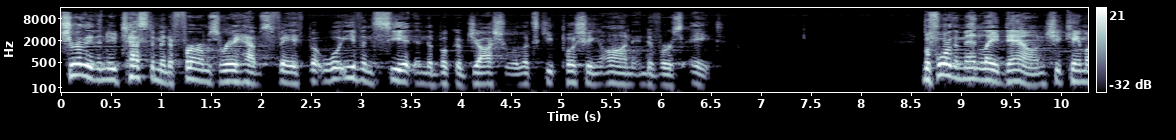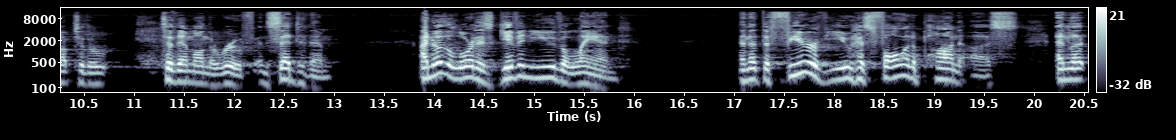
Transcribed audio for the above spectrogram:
Surely the New Testament affirms Rahab's faith, but we'll even see it in the book of Joshua. Let's keep pushing on into verse 8. Before the men lay down, she came up to the, to them on the roof and said to them, I know the Lord has given you the land and that the fear of you has fallen upon us and let,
